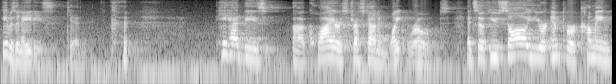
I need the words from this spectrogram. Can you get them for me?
he was an 80s kid. he had these uh, choirs dressed out in white robes. And so if you saw your emperor coming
